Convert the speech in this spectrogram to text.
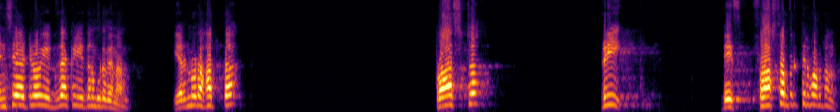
ಎನ್ ಸಿ ಆರ್ ಟಿ ಒಳಗೆ ಎಕ್ಸಾಕ್ಟ್ಲಿ ಇದನ್ನ ಬಿಡಿದೆ ನಾನು. ಎರಡ್ನೂರ ಹತ್ತ ಫ್ರಾಸ್ಟ್ ಫ್ರೀ ಡೇಸ್ ಫ್ರಾಸ್ಟ್ ಬರ್ತಿರ್ಬಾರ್ದಂತ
